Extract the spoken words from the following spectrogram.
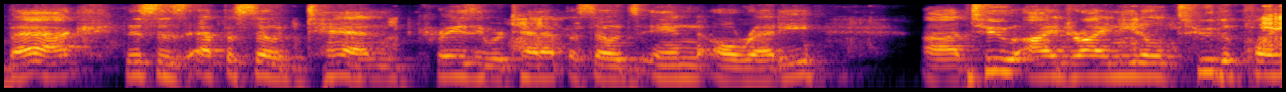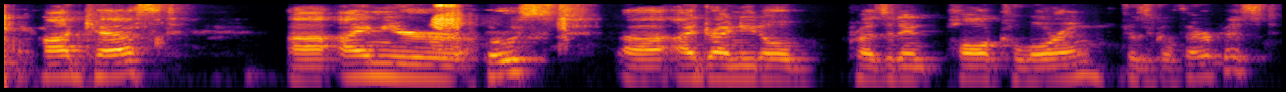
back. This is episode 10. Crazy, we're 10 episodes in already. Uh, to iDryNeedle to the Point podcast. Uh, I'm your host, uh, Dry Needle President Paul Killoren, physical therapist.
